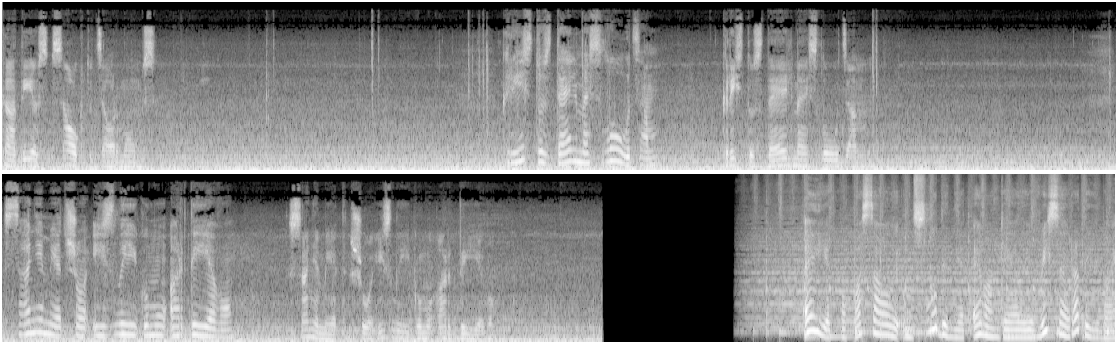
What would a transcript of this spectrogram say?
kā Dievs sauktu caur mums. Kristus dēļ mēs lūdzam, Kristus dēļ mēs lūdzam, saņemiet šo izlīgumu ar Dievu. Saņemiet šo izlīgumu ar Dievu. Ejiet pa pasauli un sludiniet evaņģēliju visai radībai.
